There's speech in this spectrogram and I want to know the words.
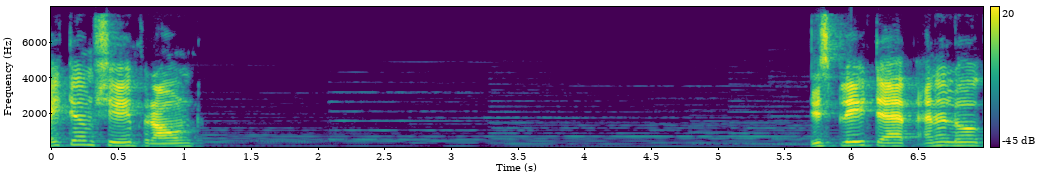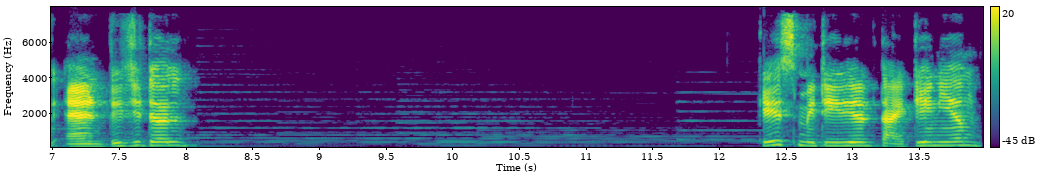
Item shape round. Display tab analog and digital. Case material titanium,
